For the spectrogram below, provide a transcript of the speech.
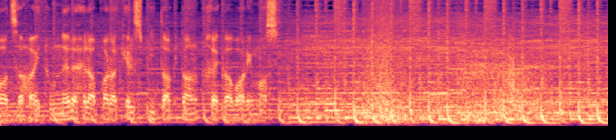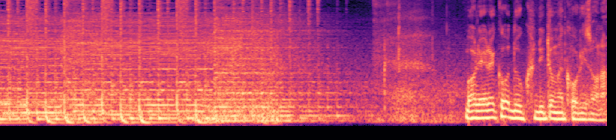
բացահայտումները հրապարակել Սպիտակ տան ղեկավարի մասին։ Բարի երեկո, դուք դիտում եք հորիզոնը։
